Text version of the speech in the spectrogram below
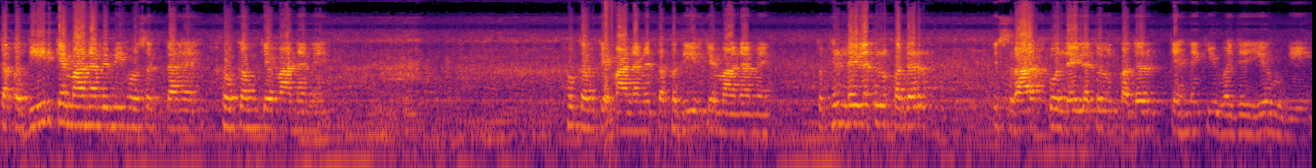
تقدیر کے معنی میں بھی ہو سکتا ہے، حکم کے معنی میں۔ حکم کے معنی میں، تقدیر کے معنی میں۔ تو پھر للت القدر، اس رات کو للت القدر کہنے کی وجہ یہ ہوگی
